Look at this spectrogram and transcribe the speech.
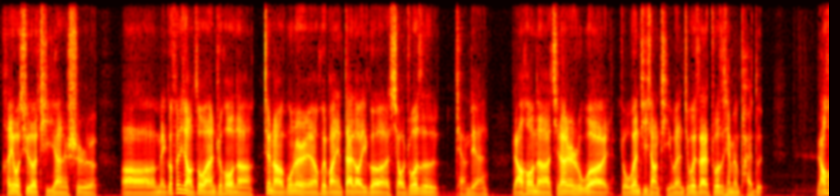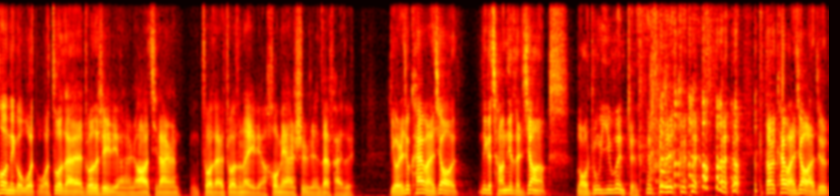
很有趣的体验是，呃，每个分享做完之后呢，现场的工作人员会把你带到一个小桌子前边，然后呢，其他人如果有问题想提问，就会在桌子前面排队。然后那个我我坐在桌子这一边，然后其他人坐在桌子那一边，后面是人在排队。有人就开玩笑，那个场景很像老中医问诊，当然开玩笑了，就是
